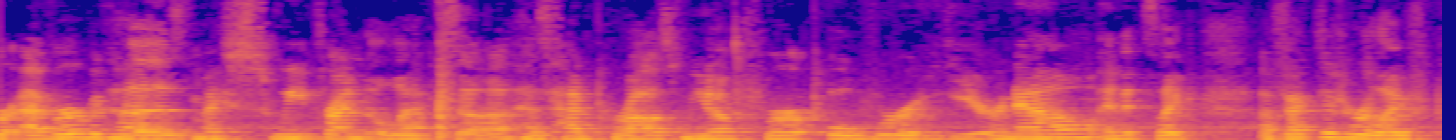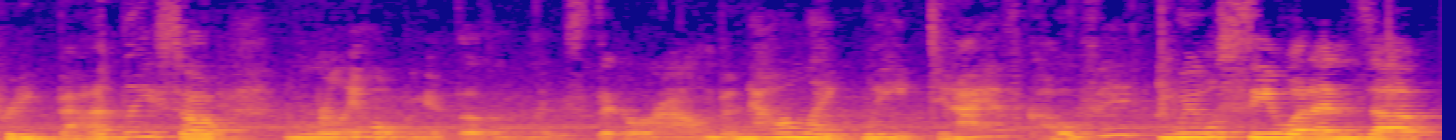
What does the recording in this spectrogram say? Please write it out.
forever because my sweet friend Alexa has had parosmia for over a year now and it's like affected her life pretty badly so I'm really hoping it doesn't like stick around but now I'm like wait did I have COVID? We will see what ends up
